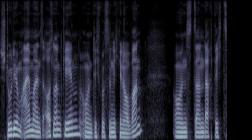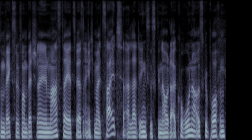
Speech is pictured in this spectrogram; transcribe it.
Studium einmal ins Ausland gehen und ich wusste nicht genau wann. Und dann dachte ich zum Wechsel vom Bachelor in den Master, jetzt wäre es eigentlich mal Zeit. Allerdings ist genau da Corona ausgebrochen.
